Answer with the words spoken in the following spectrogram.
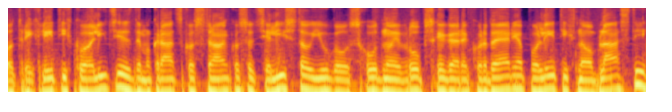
Po treh letih koalicije z demokratsko stranko socialistov jugovzhodnoevropskega rekorderja po letih na oblasti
